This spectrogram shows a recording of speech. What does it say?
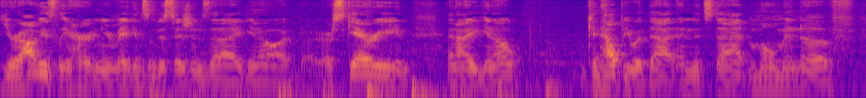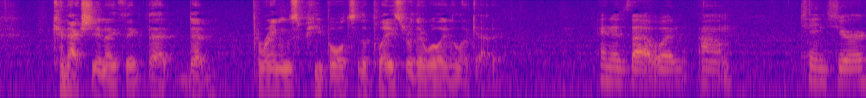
you're obviously hurt and you're making some decisions that i you know are, are scary and, and i you know can help you with that. And it's that moment of connection i think that that brings people to the place where they're willing to look at it and is that what um, changed your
